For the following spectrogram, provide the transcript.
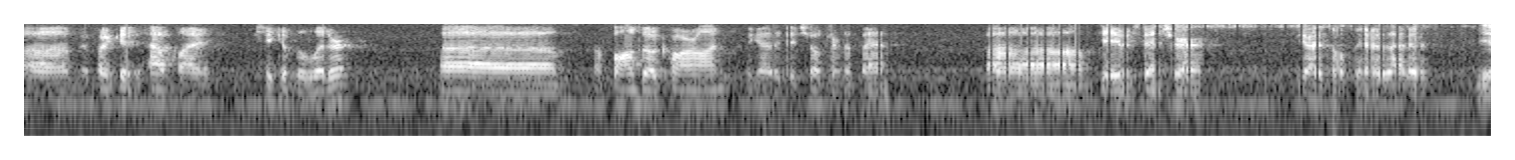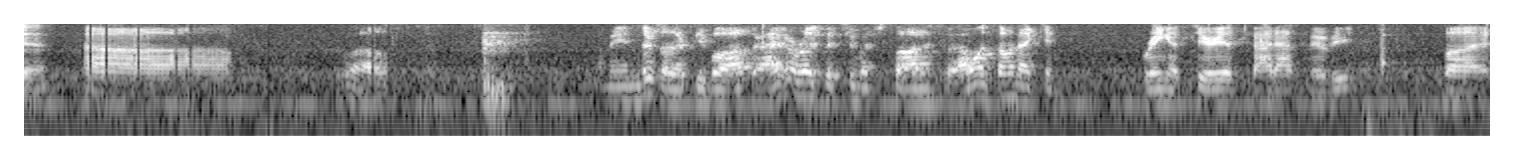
Um, if I could have my kick of the litter, um, Alfonso Cuarón, the guy that did Children of Men, um, David Fincher, you guys hopefully know who that is. yeah. Um, who else? I mean, there's other people out there. I don't really put too much thought into it. I want someone that can bring a serious, badass movie, but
